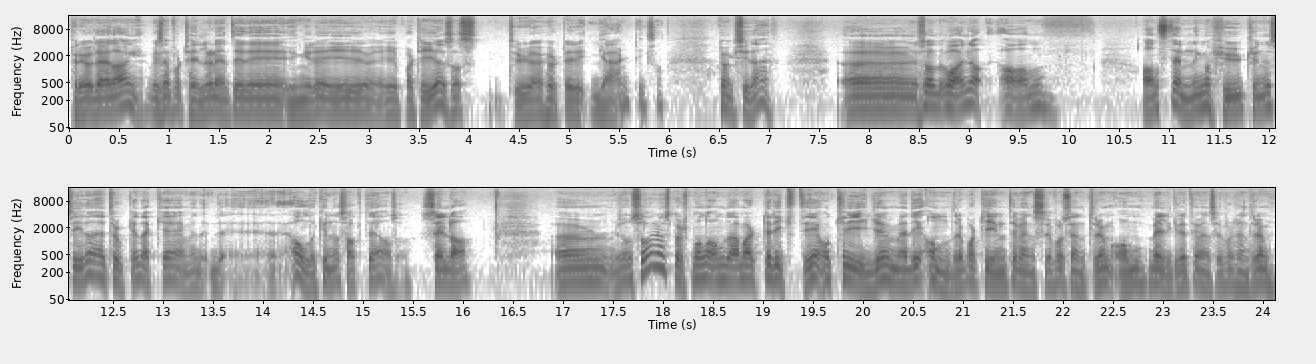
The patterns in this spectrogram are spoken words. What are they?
Prøv det i dag. Hvis jeg forteller det til de yngre i, i partiet, så tror jeg jeg hørte gærent. ikke sant? Kan ikke si det. Uh, så det var en annen annen stemning, og hun kunne si det. Jeg tror ikke det er ikke det, Alle kunne sagt det, altså. Selv da. Uh, så er det spørsmålet om det har vært riktig å krige med de andre partiene til venstre for sentrum om velgere til venstre for sentrum.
